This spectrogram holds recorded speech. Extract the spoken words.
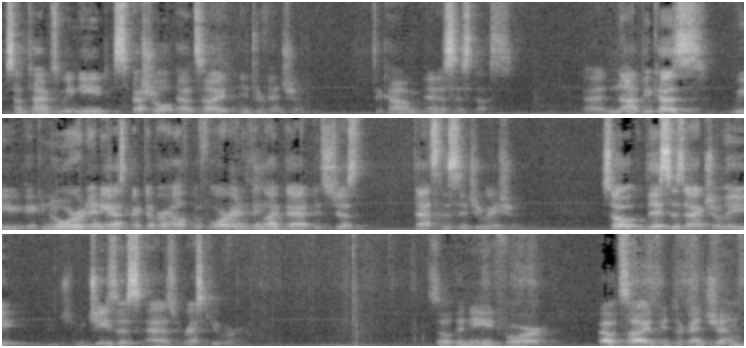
Sometimes we need special outside intervention to come and assist us. Uh, not because we ignored any aspect of our health before or anything like that, it's just that's the situation. So this is actually Jesus as rescuer. So the need for outside intervention.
